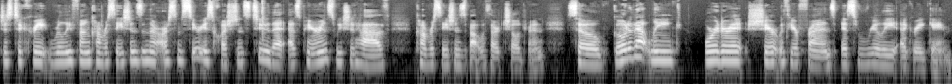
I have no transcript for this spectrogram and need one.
just to create really fun conversations. And there are some serious questions too that as parents we should have conversations about with our children. So go to that link, order it, share it with your friends. It's really a great game.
